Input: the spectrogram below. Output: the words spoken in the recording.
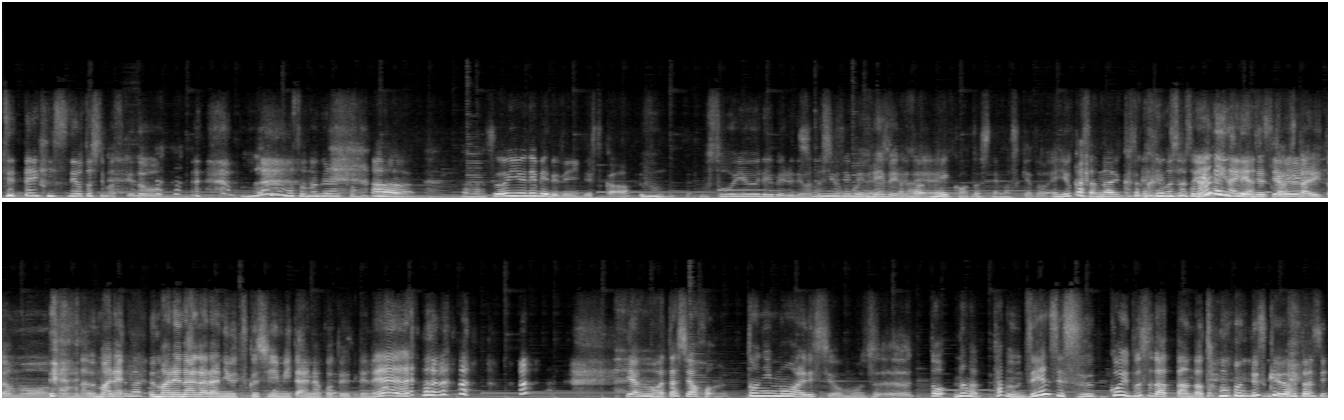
絶対必須で落としてますけど。本当にもうそのぐらいかも、ああああそういうレベルでいいんですか？うん、そういうレベルで私はもうレベルでメイクは落としてますけど、えゆかさん何か特えでもそうそう何ゆか言ってんですか二人ともそんな生まれ 別なこと。生まれながらに美しいみたいなこと言ってねいやもう私は本当にもうあれですよ。もうずーっと。なんか多分前世すっごいブスだったんだと思うんですけど 私。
